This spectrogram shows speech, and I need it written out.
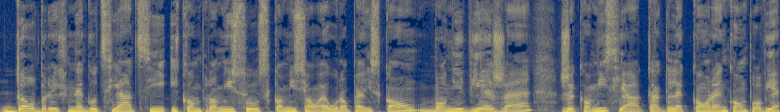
dobrych negocjacji i kompromisu z Komisją Europejską, bo nie wierzę, że Komisja tak lekką ręką powie,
